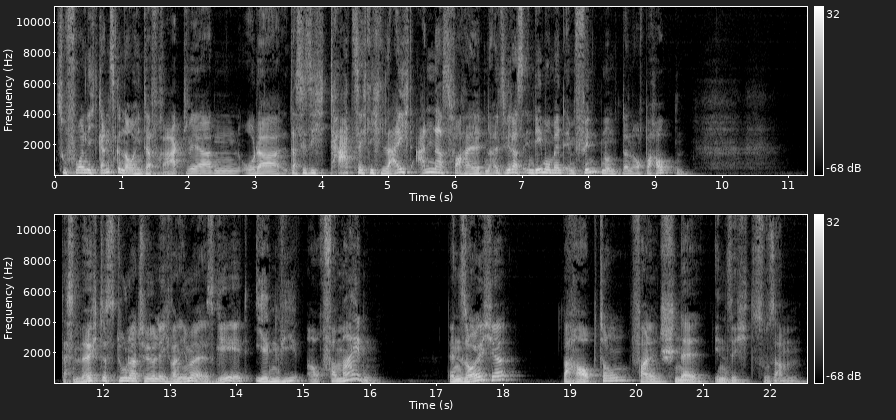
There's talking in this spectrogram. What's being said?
zuvor nicht ganz genau hinterfragt werden oder dass sie sich tatsächlich leicht anders verhalten, als wir das in dem Moment empfinden und dann auch behaupten. Das möchtest du natürlich, wann immer es geht, irgendwie auch vermeiden. Denn solche Behauptungen fallen schnell in sich zusammen,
